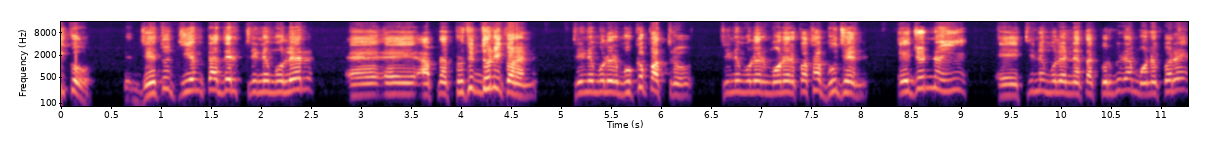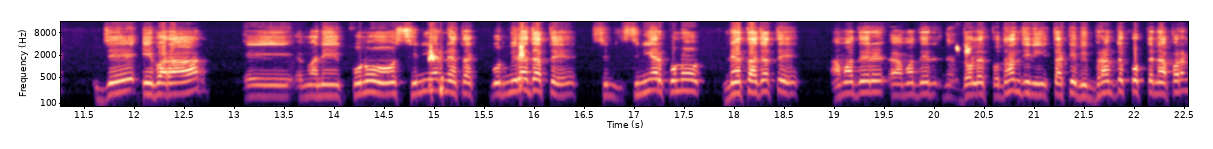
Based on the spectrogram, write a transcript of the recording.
ইকো। যেহেতু জিএম কাদের তৃণমূলের আপনার প্রতিধ্বনি করেন, তৃণমূলের মুখপাত্র, তৃণমূলের মনের কথা বুঝেন এই জন্যই এই তৃণমূলের নেতা কর্মীরা মনে করে যে এবার আর এই মানে কোনো সিনিয়র নেতা কর্মীরা যাতে, সিনিয়র কোনো নেতা যাতে আমাদের আমাদের দলের প্রধান যিনি তাকে বিভ্রান্ত করতে না পারেন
